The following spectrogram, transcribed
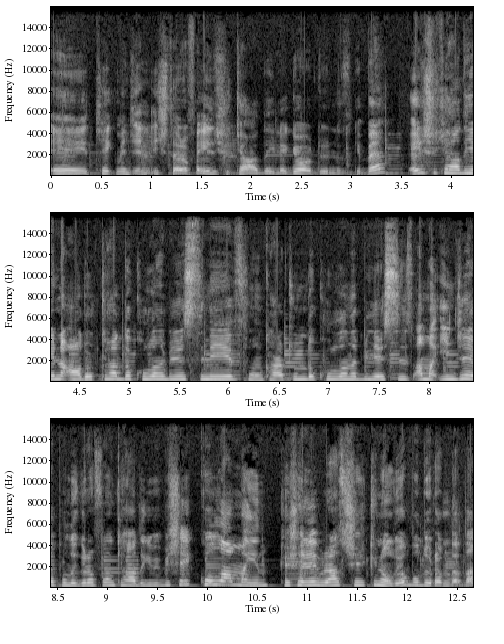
E, çekmecenin iç tarafı el işi kağıdıyla gördüğünüz gibi. El işi kağıdı yerine A4 kağıdı da kullanabilirsiniz. Fon kartonu da kullanabilirsiniz. Ama ince yapılı grafon kağıdı gibi bir şey kullanmayın. Köşeleri biraz çirkin oluyor. Bu durumda da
